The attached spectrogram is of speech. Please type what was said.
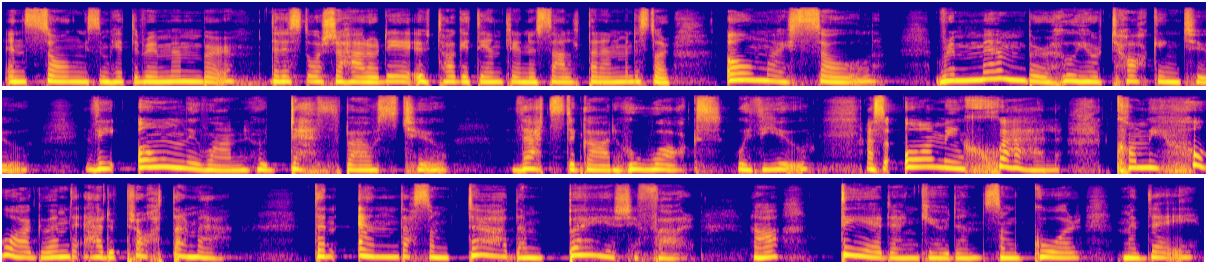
en sång som heter Remember. Där det står så här, och det är uttaget egentligen ur Saltaren, men det står Oh my soul, remember who you're talking to. The only one who death bows to. That's the God who walks with you. Alltså, åh min själ, kom ihåg vem det är du pratar med. Den enda som döden böjer sig för. Ja, det är den guden som går med dig.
